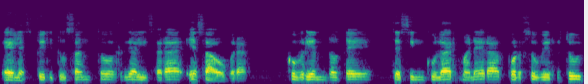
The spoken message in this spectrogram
El Espíritu Santo realizará esa obra, cubriéndote de singular manera por su virtud,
